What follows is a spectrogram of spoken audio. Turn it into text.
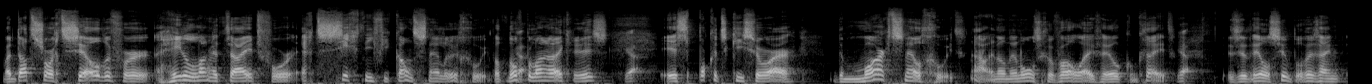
Maar dat zorgt zelden voor hele lange tijd voor echt significant snellere groei. Wat nog belangrijker is, ja. is pockets kiezen waar de markt snel groeit. Nou, en dan in ons geval even heel concreet. Ja. Is het heel simpel. We zijn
